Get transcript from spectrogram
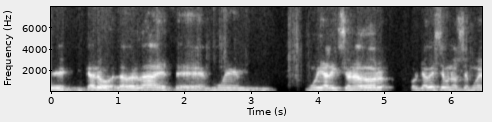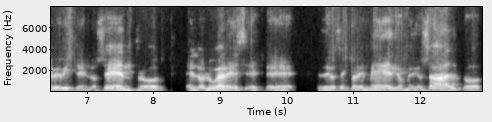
Y Caro, la verdad, este, muy, muy aleccionador, porque a veces uno se mueve, viste, en los centros, en los lugares este, de los sectores medios, medios altos,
